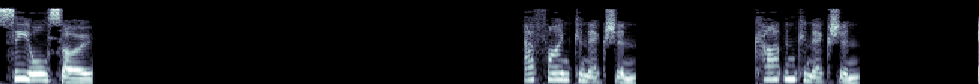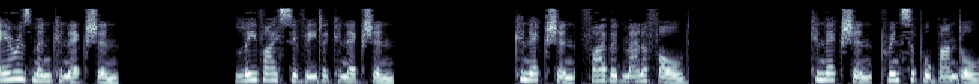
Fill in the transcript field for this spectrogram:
See also. Affine connection. Cartan connection. Ehresmann connection. Levi-Civita connection. Connection fibered manifold. Connection principal bundle.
